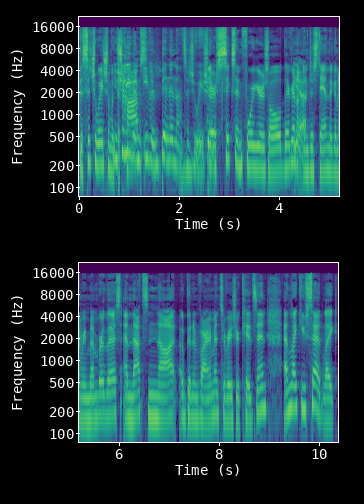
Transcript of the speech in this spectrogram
the situation with You the shouldn't cops. even even been in that situation. they're six and four years old. They're going to Yeah. understand. They're going to remember this. And that's not a good environment to raise your kids in. And like you said, like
